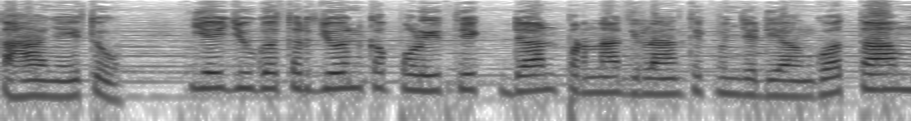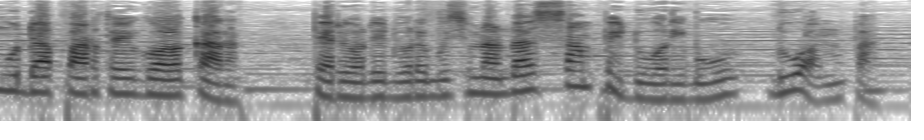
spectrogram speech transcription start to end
Tak hanya itu, ia juga terjun ke politik dan pernah dilantik menjadi anggota muda Partai Golkar periode 2019 sampai 2024.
